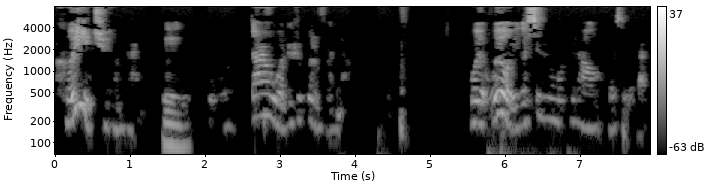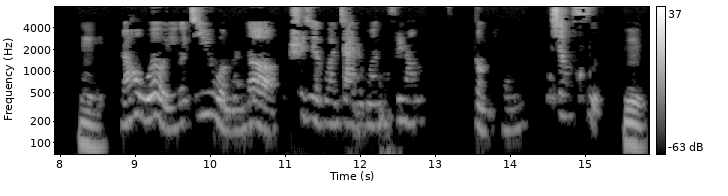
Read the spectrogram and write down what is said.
可以区分开的。嗯当然，我这是个人观点。我有我有一个性生活非常和谐的伴侣。嗯然后我有一个基于我们的世界观、价值观非常等同、相似嗯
